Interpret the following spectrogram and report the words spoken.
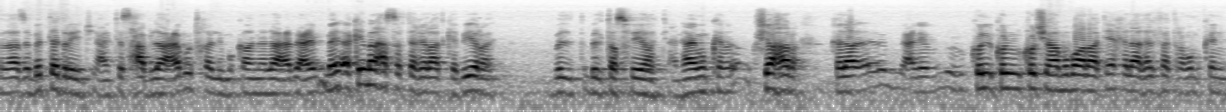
فلازم بالتدريج يعني تسحب لاعب وتخلي مكانه لاعب. يعني أكيد ما راح تصير تغييرات كبيرة بال- بالتصفيات. يعني هاي ممكن شهر خلال يعني كل كل كل شهر مباراتين خلال هالفترة ممكن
